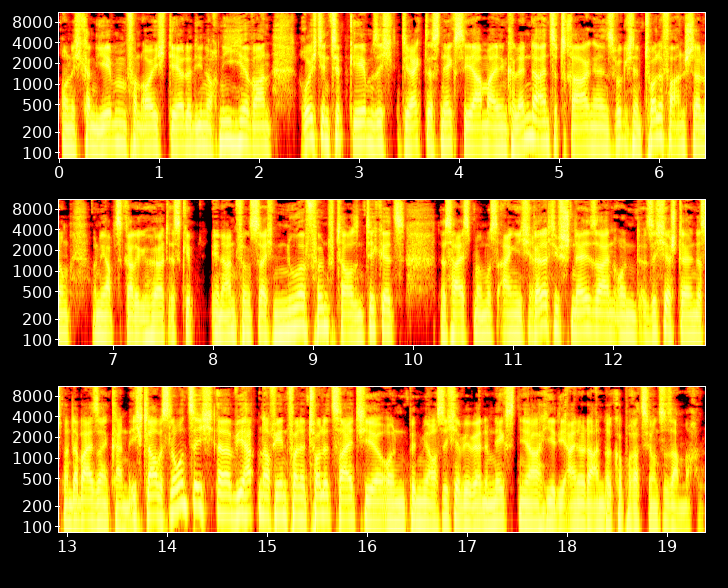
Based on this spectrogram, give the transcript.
Und ich kann jedem von euch, der oder die noch nie hier waren, ruhig den Tipp geben, sich direkt das nächste Jahr mal in den Kalender einzutragen. Es ist wirklich eine tolle Veranstaltung und ihr habt es gerade gehört, es gibt in Anführungszeichen nur 5000 5000 Tickets. Das heißt, man muss eigentlich relativ schnell sein und sicherstellen, dass man dabei sein kann. Ich glaube, es lohnt sich. Äh, wir hatten auf jeden Fall eine tolle Zeit hier und bin mir auch sicher, wir werden im nächsten Jahr hier die eine oder andere Kooperation zusammen machen.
